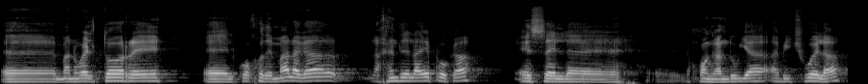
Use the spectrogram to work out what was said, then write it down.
eh, Manuel Torre, el cojo de Málaga, la gente de la época, es el, eh, Juan Gandulla Habichuela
